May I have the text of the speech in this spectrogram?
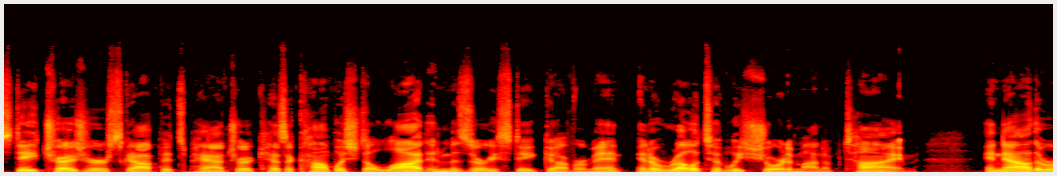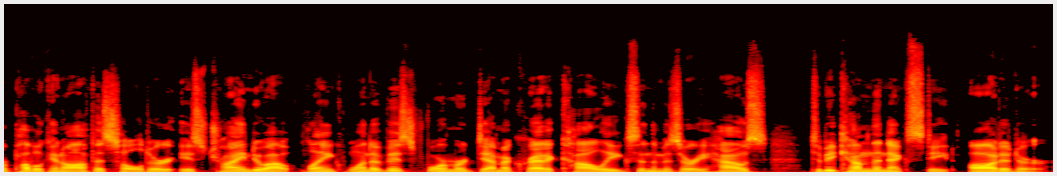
State Treasurer Scott Fitzpatrick has accomplished a lot in Missouri state government in a relatively short amount of time. And now the Republican office holder is trying to outflank one of his former Democratic colleagues in the Missouri House to become the next state auditor.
